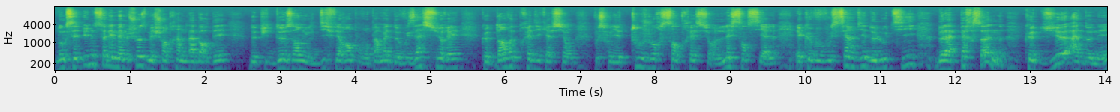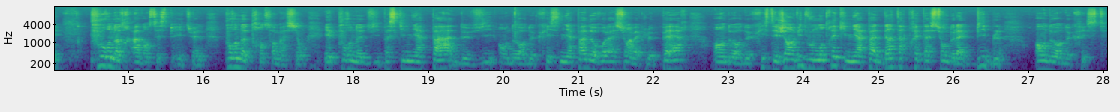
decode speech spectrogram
Donc c'est une seule et même chose, mais je suis en train de l'aborder depuis deux angles différents pour vous permettre de vous assurer que dans votre prédication, vous soyez toujours centré sur l'essentiel et que vous vous serviez de l'outil de la personne que Dieu a donné pour notre avancée spirituelle, pour notre transformation et pour notre vie. Parce qu'il n'y a pas de vie en dehors de Christ, il n'y a pas de relation avec le Père en dehors de Christ. Et j'ai envie de vous montrer qu'il n'y a pas d'interprétation de la Bible en dehors de Christ.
